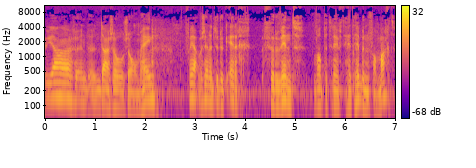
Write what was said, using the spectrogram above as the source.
ja, en, daar zo, zo omheen. Van ja, we zijn natuurlijk erg verwend wat betreft het hebben van macht.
